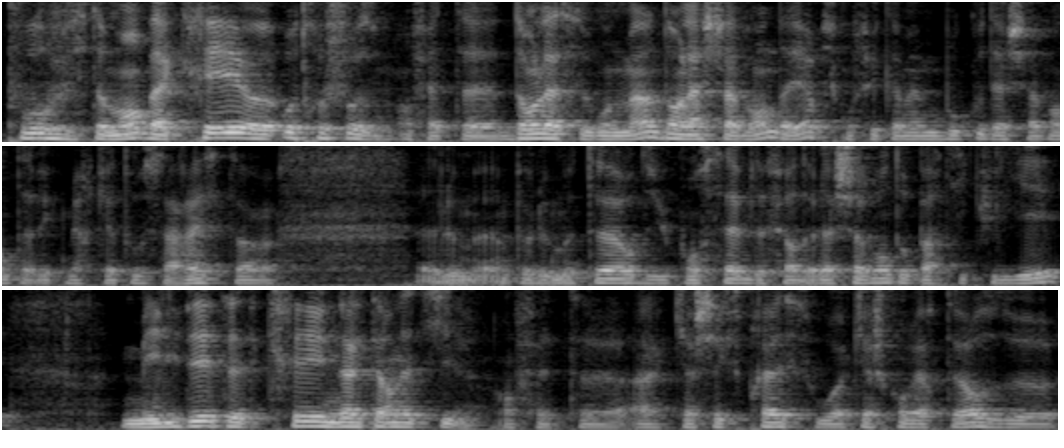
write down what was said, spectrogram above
pour justement bah, créer autre chose en fait dans la seconde main, dans l'achat-vente d'ailleurs, parce qu'on fait quand même beaucoup d'achat-vente avec Mercato, ça reste un, un, peu le moteur du concept de faire de l'achat-vente aux particuliers. Mais l'idée était de créer une alternative en fait à Cash Express ou à Cash Converters, de,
